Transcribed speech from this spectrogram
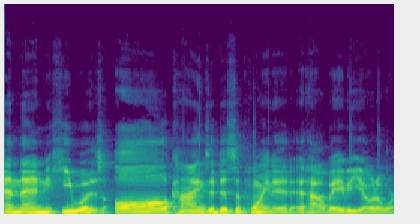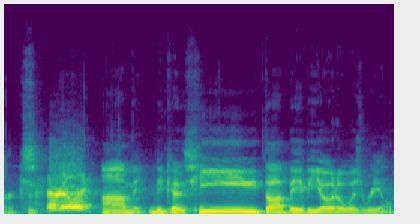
And then he was all kinds of disappointed at how Baby Yoda works Really? um, because he thought Baby Yoda was real.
